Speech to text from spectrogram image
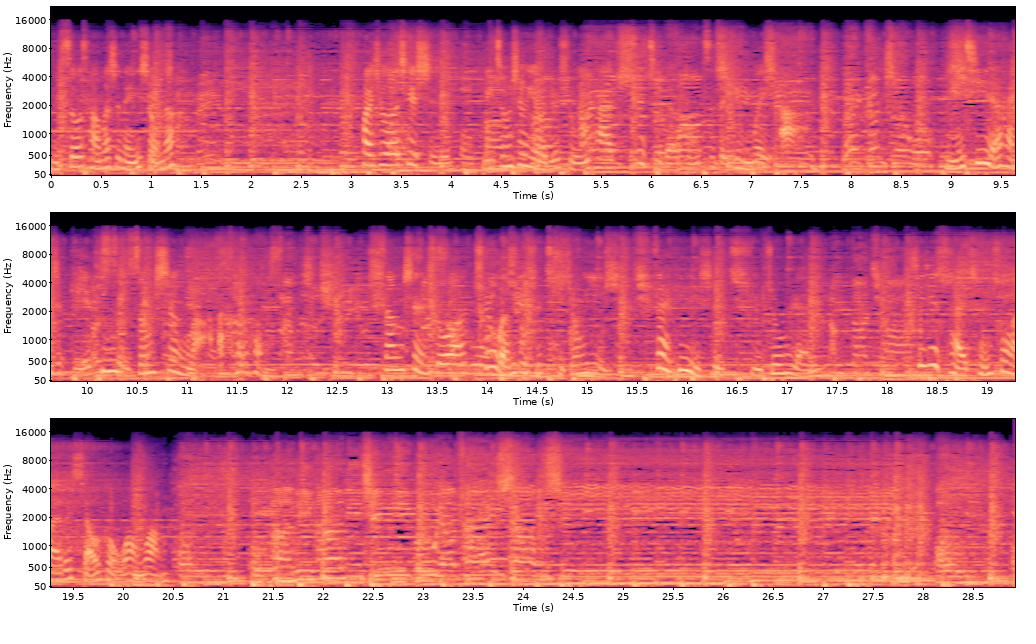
你收藏的是哪一首呢？话说，确实，李宗盛有着属于他自己的独自的韵味啊。年轻人还是别听李宗盛了。桑葚说：“初闻不识曲中意，再听已是曲中人。”谢谢彩晨送来的小狗旺旺。哦，哈尼哈尼，请你不要太伤心。哦哦，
